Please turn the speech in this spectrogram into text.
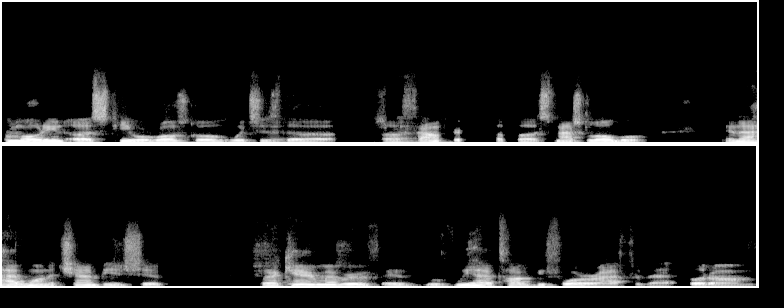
promoting uh Steve Orozco, which is Yeah. the uh, founder of uh, Smash Global, and I had won a championship, but I can't remember if, if, if we had talked before or after that. But um,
